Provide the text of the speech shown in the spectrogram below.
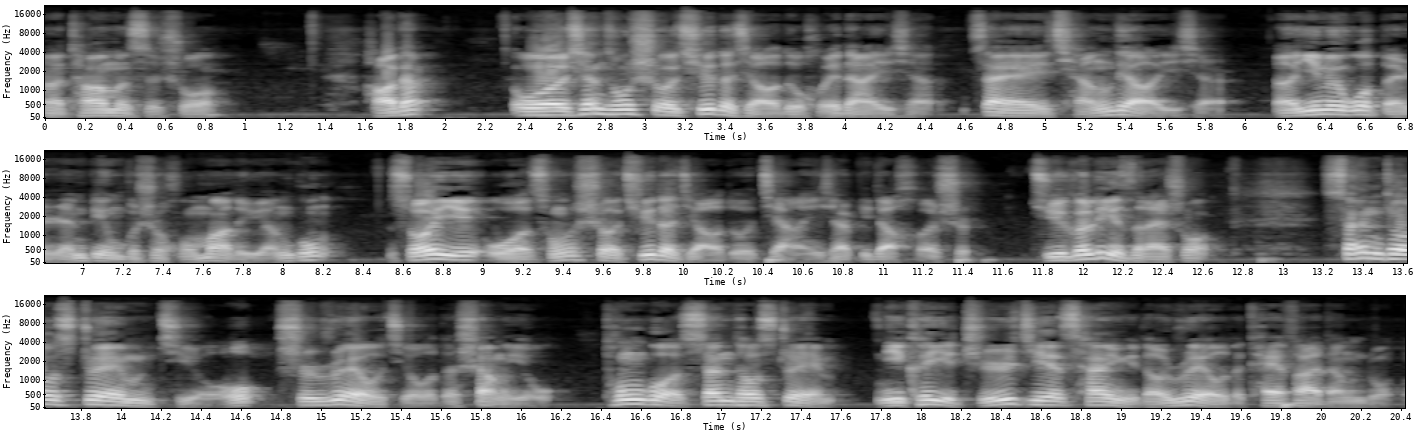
啊，Thomas 说：“好的，我先从社区的角度回答一下，再强调一下。呃，因为我本人并不是红帽的员工。”所以，我从社区的角度讲一下比较合适。举个例子来说，CentOS Stream 九是 Real 九的上游。通过 CentOS Stream，你可以直接参与到 Real 的开发当中。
